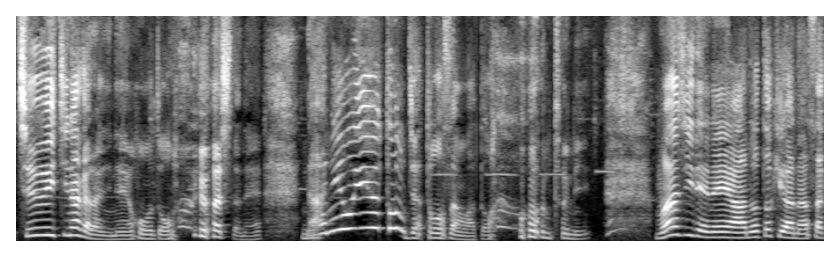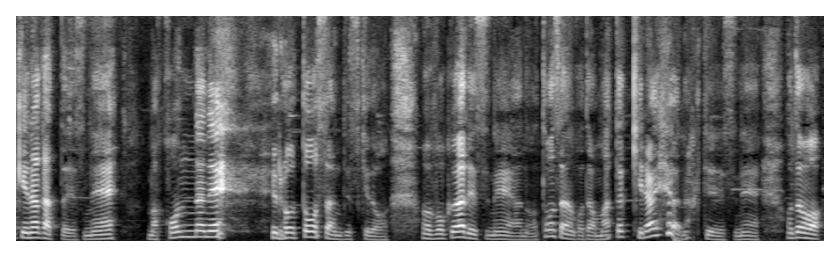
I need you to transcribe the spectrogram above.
中1ながらにね、本当思いましたね。何を言うとんじゃ、父さんはと。本当に。マジでね、あの時は情けなかったですね。まあ、こんなね、エロ父さんですけど、まあ、僕はですね、あの、父さんのことは全く嫌いではなくてですね、本当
